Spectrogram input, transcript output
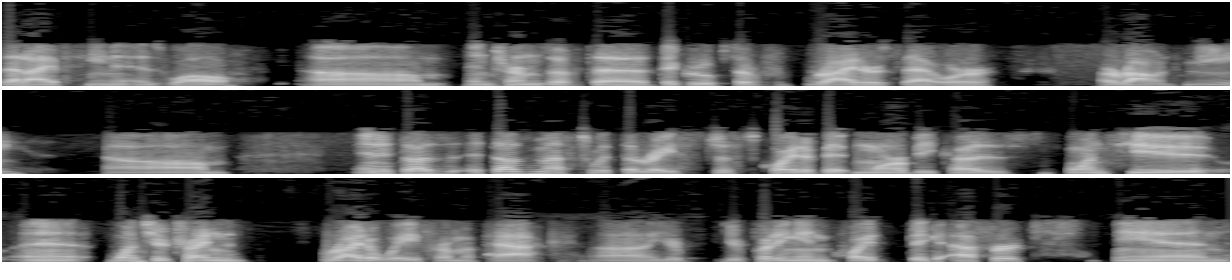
that I've seen it as well. Um, in terms of the the groups of riders that were around me. Um, and it does it does mess with the race just quite a bit more because once you uh, once you're trying to right away from a pack. Uh, you're you're putting in quite big efforts, and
